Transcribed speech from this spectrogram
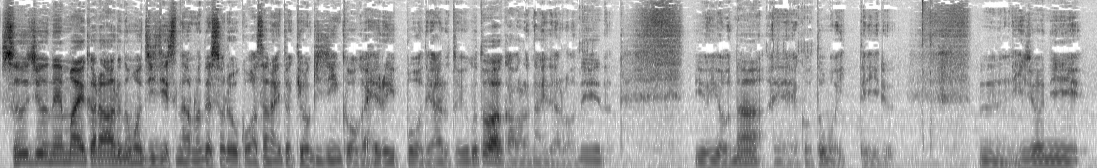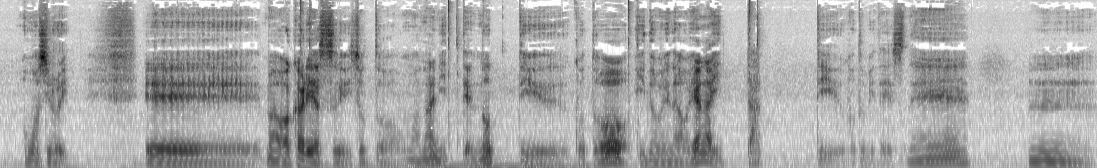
数十年前からあるのも事実なので、それを壊さないと競技人口が減る一方であるということは変わらないだろうね。いうような、ことも言っている。うん、非常に面白い。えー、まあ分かりやすい、ちょっと、まあ、何言ってんのっていうことを井上直也が言ったっていうことみたいですね。うん。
